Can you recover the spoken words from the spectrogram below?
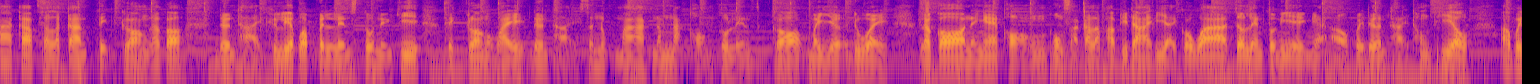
มาก ๆ ครับสำหรับการติดกล้องแล้วก็เดินถ่ายคือเรียกว่าเป็นเลนส์ตัวหนึ่งที่ติดกล้องเอาไว้เดินถ่ายสนุกมาก น้ำหนักของตัวเลนส์ก็ไม่เยอะด้วย แล้วก็ในแง่ขององศาการภาพที่ได้พี่ใหญ่ก็ว่าเจ้าเลนส์ตัวนี้เองเนี่ยเอาไปเดินถ่ายท่องเที่ยว เอาไป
